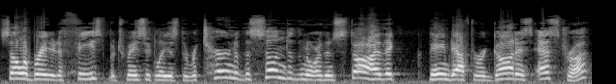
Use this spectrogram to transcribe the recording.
celebrated a feast, which basically is the return of the sun to the northern sky, they, named after a goddess Estra.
